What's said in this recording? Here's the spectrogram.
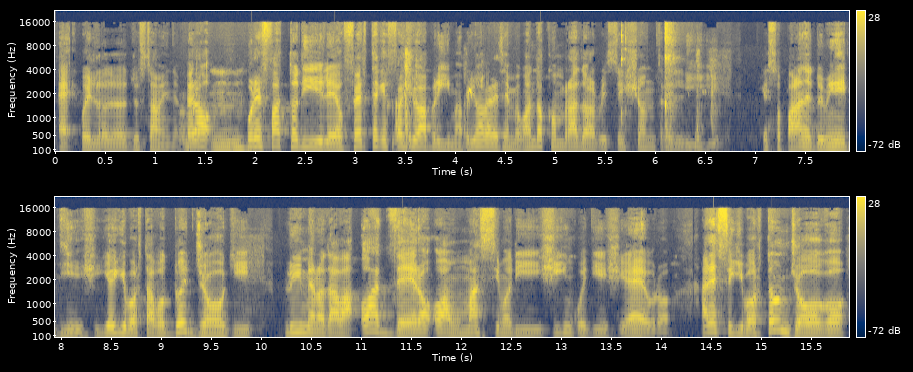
Eh, quello eh, giustamente. Però Mm. pure il fatto di le offerte che faceva prima, prima per esempio quando ho comprato la PlayStation 3 lì, che sto parlando del 2010, io gli portavo due giochi, lui me lo dava o a zero o a un massimo di 5-10 euro. Adesso gli porto un gioco,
